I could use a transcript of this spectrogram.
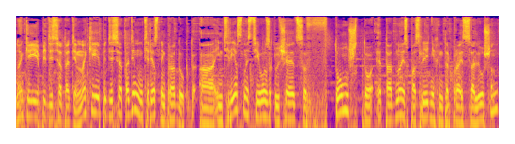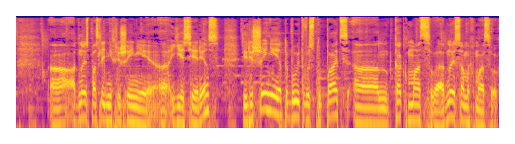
Nokia E51. Nokia E51 интересный продукт. А интересность его заключается в том, что это одно из последних Enterprise Solution, а, одно из последних решений а, E-Series. И решение это будет выступать а, как массовое, одно из самых массовых.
